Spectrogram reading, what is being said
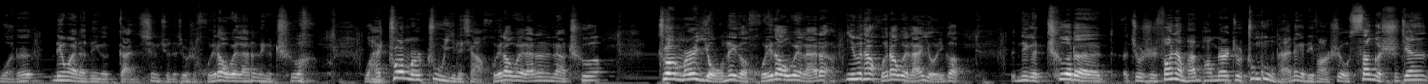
我的另外的那个感兴趣的就是回到未来的那个车，我还专门注意了一下，回到未来的那辆车，专门有那个回到未来的，因为它回到未来有一个那个车的，就是方向盘旁边就是中控台那个地方是有三个时间。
